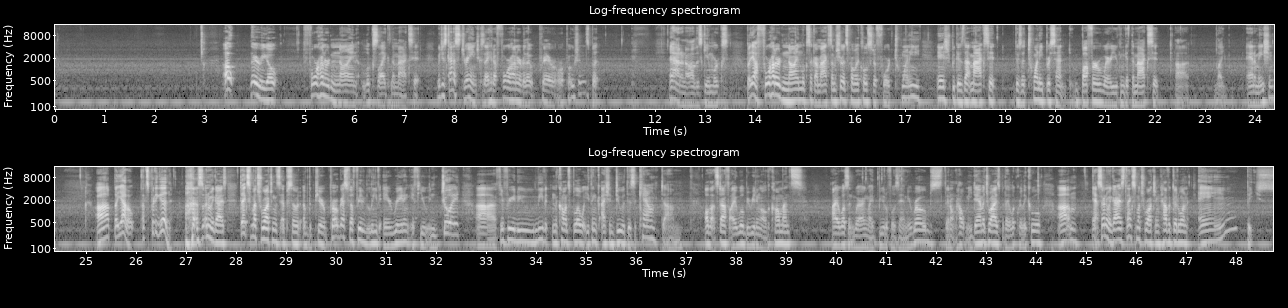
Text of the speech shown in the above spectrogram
Oh, there we go. 409 looks like the max hit, which is kind of strange because I hit a 400 without prayer or potions, but I don't know how this game works. But yeah, 409 looks like our max. I'm sure it's probably closer to 420-ish because that max hit, there's a 20% buffer where you can get the max hit, uh, like, animation. Uh, but yeah, that's pretty good. so anyway, guys, thanks so much for watching this episode of The Pure Progress. Feel free to leave a rating if you enjoyed. Uh, feel free to leave it in the comments below what you think I should do with this account. Um, all that stuff. I will be reading all the comments. I wasn't wearing my beautiful Zami robes. They don't help me damage-wise, but they look really cool. Um, yeah, so anyway, guys, thanks so much for watching. Have a good one, and peace.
